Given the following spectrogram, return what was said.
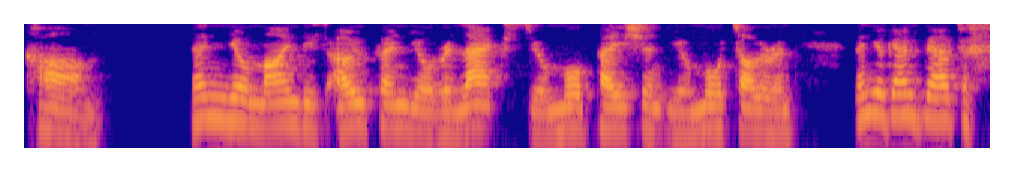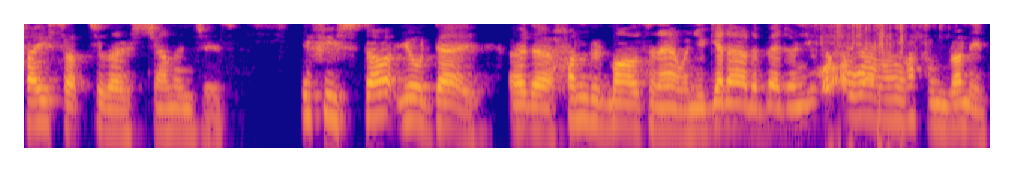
calm, then your mind is open, you're relaxed, you're more patient, you're more tolerant, then you're going to be able to face up to those challenges. If you start your day at a hundred miles an hour and you get out of bed and you're off and running,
